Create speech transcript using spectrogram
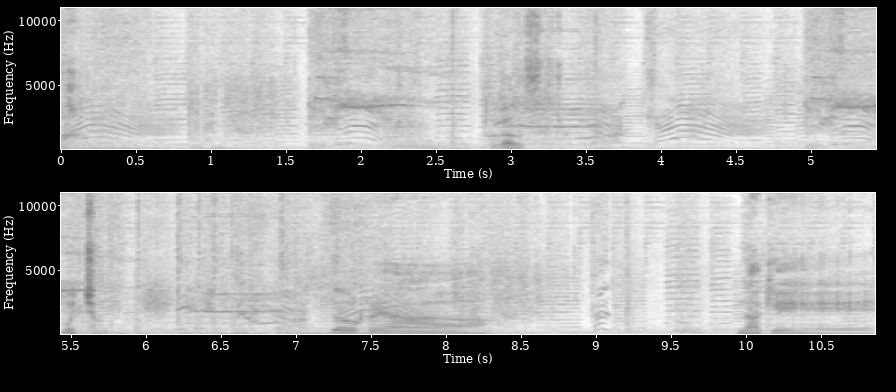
あガードす。もう一丁どりゃ投げ。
